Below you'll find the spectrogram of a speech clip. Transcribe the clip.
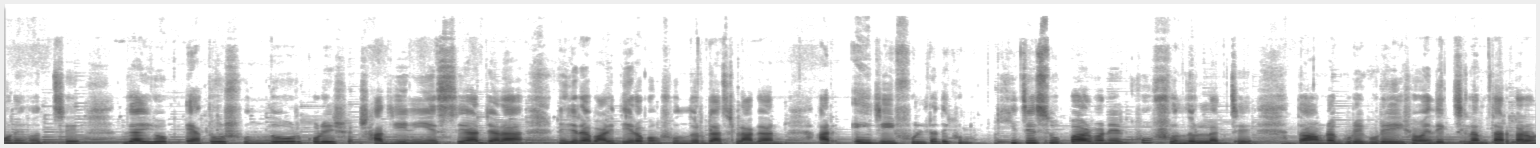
মনে হচ্ছে। যাই হোক, এত সুন্দর করে সাজিয়ে নিয়ে এসছে। আর যারা নিজেরা বাড়িতে এরকম সুন্দর গাছ লাগান, আর এই যেই ফুলটা দেখুন কি যে সুপার মানে খুব সুন্দর লাগছে। তো আমরা ঘুরে ঘুরে এই সময় দেখছিলাম, তার কারণ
